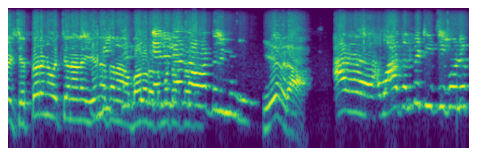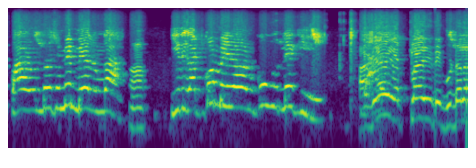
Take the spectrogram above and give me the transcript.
మీరు చెప్పారని వచ్చానైనా ఏదైనా బాలడు ఏమిరా? వాతలు పెట్టి ఇచ్చుకొని దోషమే మేలుగా ఇది కట్టుకొని పోయినా అనుకో ఊర్లోకి. అదే ఎట్లా ఇది గుడ్డల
